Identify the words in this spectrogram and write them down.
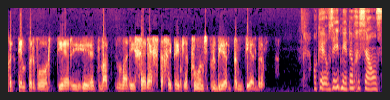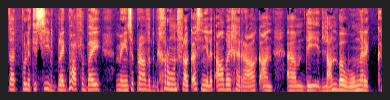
getemper word deur wat wat die geregtigheid eintlik vir ons probeer deurbring. OK, ons het net nou gesels dat politici blykbaar verby mense praat wat op die grondvlak is en jy het albei geraak aan ehm um, die landbouhonger ek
